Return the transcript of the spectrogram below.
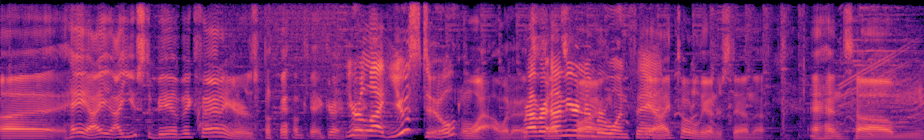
uh, "Hey, I, I used to be a big fan of yours." okay, great. You're like used to. Wow, whatever. Robert, I'm your number one fan. Yeah, I totally understand that. And um,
